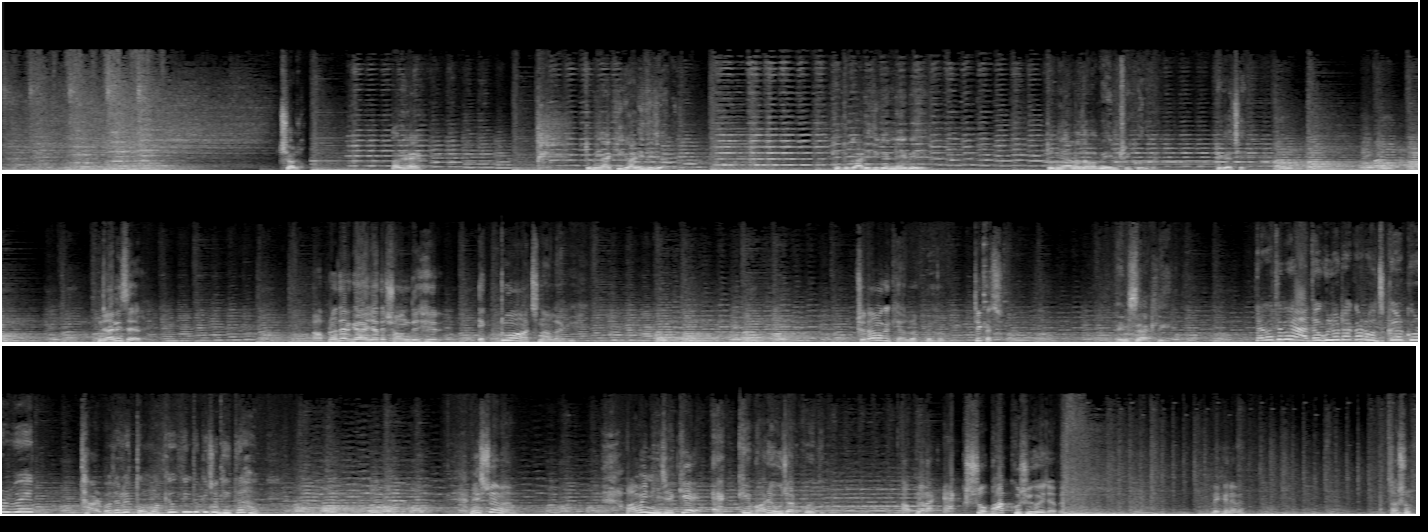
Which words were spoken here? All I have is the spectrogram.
চলো। আর হ্যাঁ তুমি একই গাড়িতে যাবে কিন্তু গাড়ি থেকে নেবে তুমি আলাদাভাবে এন্ট্রি করবে ঠিক আছে? জানি স্যার আপনাদের গায়ে যাতে সন্দেহের একটুও আঁচ না লাগে। সেটা আমাকে খেয়াল রাখতে হবে ঠিক আছে? এক্স্যাক্টলি তুমি এতগুলো টাকা রোজগার করবে, তার বদলে তোমাকেও কিন্তু কিছু দিতে হবে। নিশ্চয় ম্যাম আমি নিজেকে একেবারে উজাড় করে দেবো। আপনারা একশো ভাগ খুশি হয়ে যাবে দেখে নেবেন। আসুন।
